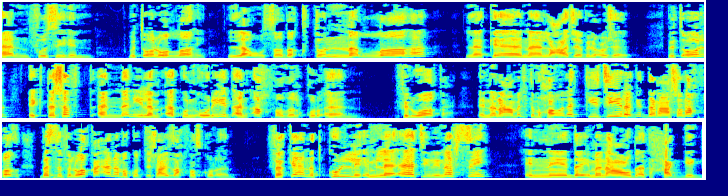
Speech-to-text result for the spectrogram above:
أنفسهن. بتقول والله لو صدقتن الله لكان العجب العجاب. بتقول اكتشفت أنني لم أكن أريد أن أحفظ القرآن. في الواقع إن أنا عملت محاولات كتيرة جدا عشان أحفظ بس في الواقع أنا ما كنتش عايز أحفظ قرآن. فكانت كل املاءاتي لنفسي ان دايما أقعد أتحجج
